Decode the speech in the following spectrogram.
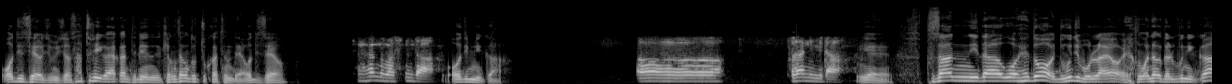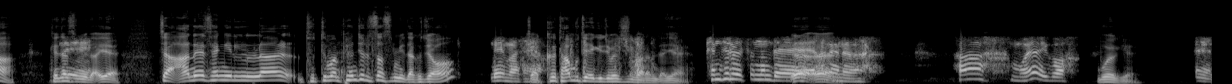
어디세요? 지금 저 사투리가 약간 들리는 경상도 쪽 같은데 어디세요? 경상도 맞습니다. 어디입니까? 어 부산입니다. 예. 부산이라고 해도 누군지 몰라요. 워낙 넓으니까 괜찮습니다. 네. 예. 자, 아내 생일날 두툼한 편지를 썼습니다. 그죠? 네 맞아요. 자, 그 다음부터 얘기 좀 해주시기 바랍니다. 예. 편지를 썼는데 예, 예. 하면은 아 뭐야 이거. 뭐야, 이게? 예,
